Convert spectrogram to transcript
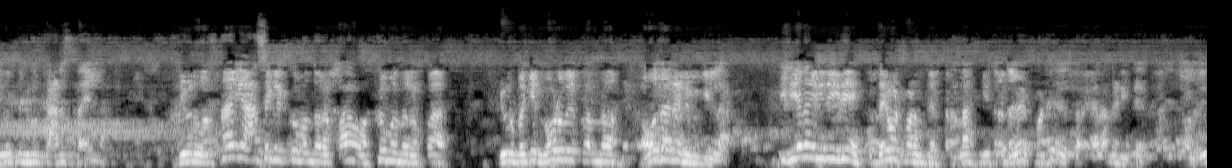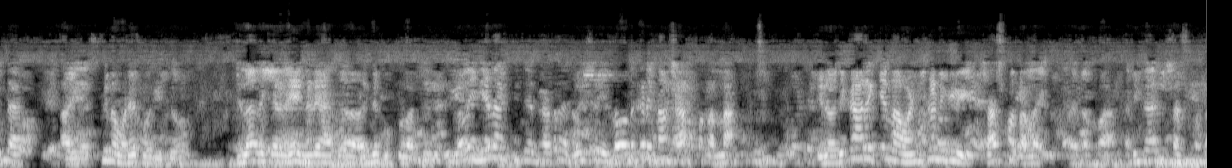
ಇವತ್ತು ನಿಮ್ಗೆ ಕಾಣಿಸ್ತಾ ಇಲ್ಲ. ಇವರು ಹೊಸದಾಗಿ ಆಸೆಗೆ ಇಟ್ಕೊಂಡ್ ಬಂದವರಪ್ಪ ಇವ್ರ ಬಗ್ಗೆ ನೋಡ್ಬೇಕು ಅನ್ನೋ ಅವಧಾನ ನಿಮ್ಗಿಲ್ಲ. ಇದೇನಾಗಿದೆ ಇದೆ ಡೈವರ್ಟ್ ಮಾಡಂತ ಹೇಳ್ತಾರಲ್ಲ, ಈ ತರ ಡೈವರ್ಟ್ ಮಾಡಿ ಸರ್ಕಾರ ನಡೀತಾ ಇದೆ. ಅದರಿಂದ ಆ ಎಸ್ ಪಿನ ಹೊಡೆಯಕ್ ಹೋಗಿದ್ದು ಜಿಲ್ಲಾಧಿಕಾರಿ ಹೇ ನಡೆ, ಅದೇ ಕೂತ್ಕೊಳ್ಳೋ ಅಂತ ಇವೆಲ್ಲ ಏನಾಗ್ತಿದೆ ಅಂತಂದ್ರೆ ಬಹುಶಃ ಎಲ್ಲೋ ಒಂದು ಕಡೆ ನಾವು ಶಾಶ್ವತ ಅಲ್ಲ. ಇದು ಅಧಿಕಾರಕ್ಕೆ ನಾವು ಅಂಟ್ಕೊಂಡಿದೀವಿ ಶಾಶ್ವತ ಅಲ್ಲ ಇದು. ಆಯ್ತಪ್ಪ ಅಧಿಕಾರಿ ಶಾಶ್ವತ.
